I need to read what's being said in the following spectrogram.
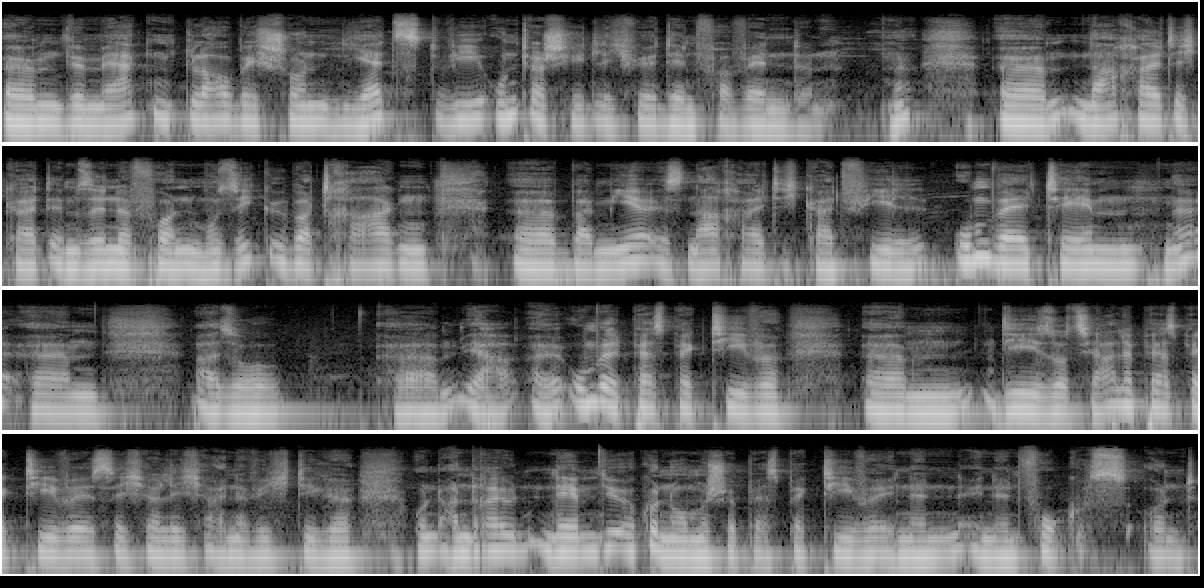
ähm, wir merken, glaube ich, schon jetzt, wie unterschiedlich wir den verwenden. Ne? Ähm, Nachhaltigkeit im Sinne von Musik übertragen. Äh, bei mir ist Nachhaltigkeit viel Umweltthemen, ne? ähm, also ähm, ja, äh, Umweltperspektive. Ähm, die soziale Perspektive ist sicherlich eine wichtige und andere nehmen die ökonomische Perspektive in den, in den Fokus und,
